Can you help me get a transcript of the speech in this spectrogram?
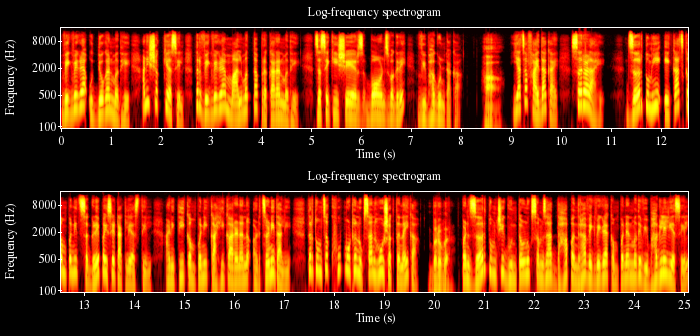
वेगवेगळ्या उद्योगांमध्ये आणि शक्य असेल तर वेगवेगळ्या मालमत्ता प्रकारांमध्ये जसे की शेअर्स बॉन्ड्स वगैरे विभागून टाका. हां. याचा फायदा काय? सरळ आहे. जर तुम्ही एकाच कंपनीत सगळे पैसे टाकले असतील आणि ती कंपनी काही कारणानं अडचणीत आली तर तुमचं खूप मोठं नुकसान होऊ शकतं नाही का? बरोबर. पण जर तुमची गुंतवणूक समजा दहा पंधरा वेगवेगळ्या कंपन्यांमध्ये विभागलेली असेल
